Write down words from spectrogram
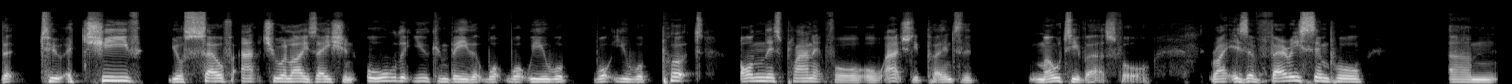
that to achieve your self actualization, all that you can be, that what what you were what you were put on this planet for, or actually put into the multiverse for, right, is a very simple um,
